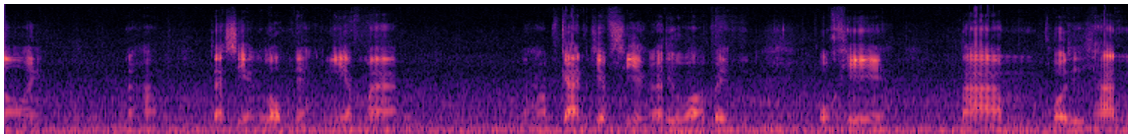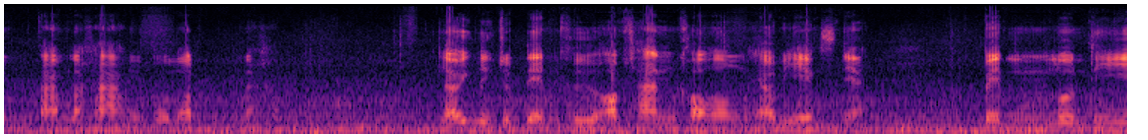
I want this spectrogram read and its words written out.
น้อยนะครับ แต่เสียงลมเนี่ยเงียบมากนะครับ การเก็บเสียงก็ถือว่าเป็นโอเค ตามโพซิชัน ตามราคาของตัวรถนะครับ แล้วอีกหนึ่งจุดเด่นคือออปชันของ LBX เนี่ย เป็นรุ่นที่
